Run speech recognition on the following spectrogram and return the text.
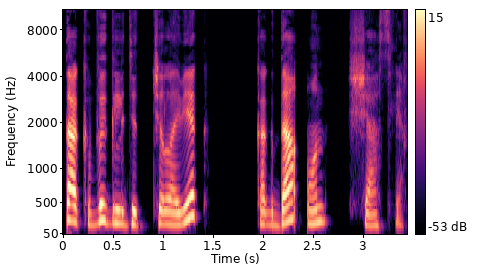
так выглядит человек, когда он счастлив.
